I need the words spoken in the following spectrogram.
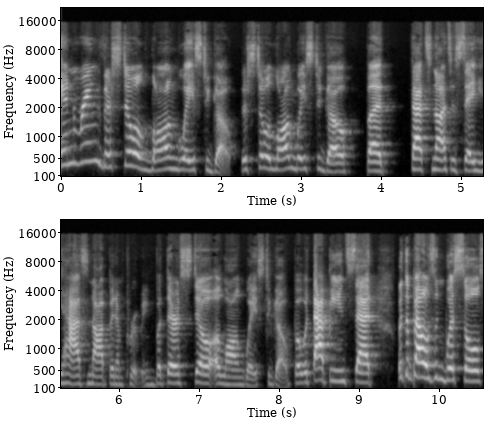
in ring, there's still a long ways to go. There's still a long ways to go, but that's not to say he has not been improving, but there's still a long ways to go. But with that being said, with the bells and whistles,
